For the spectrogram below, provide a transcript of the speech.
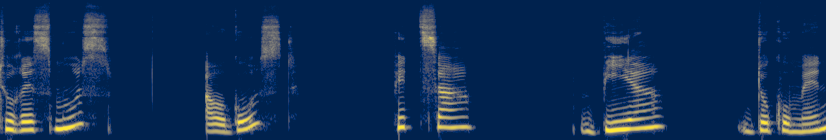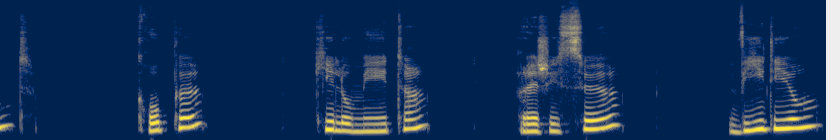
Tourismus, August, Pizza, Bier, Dokument, Gruppe, Kilometer, Regisseur, Video,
